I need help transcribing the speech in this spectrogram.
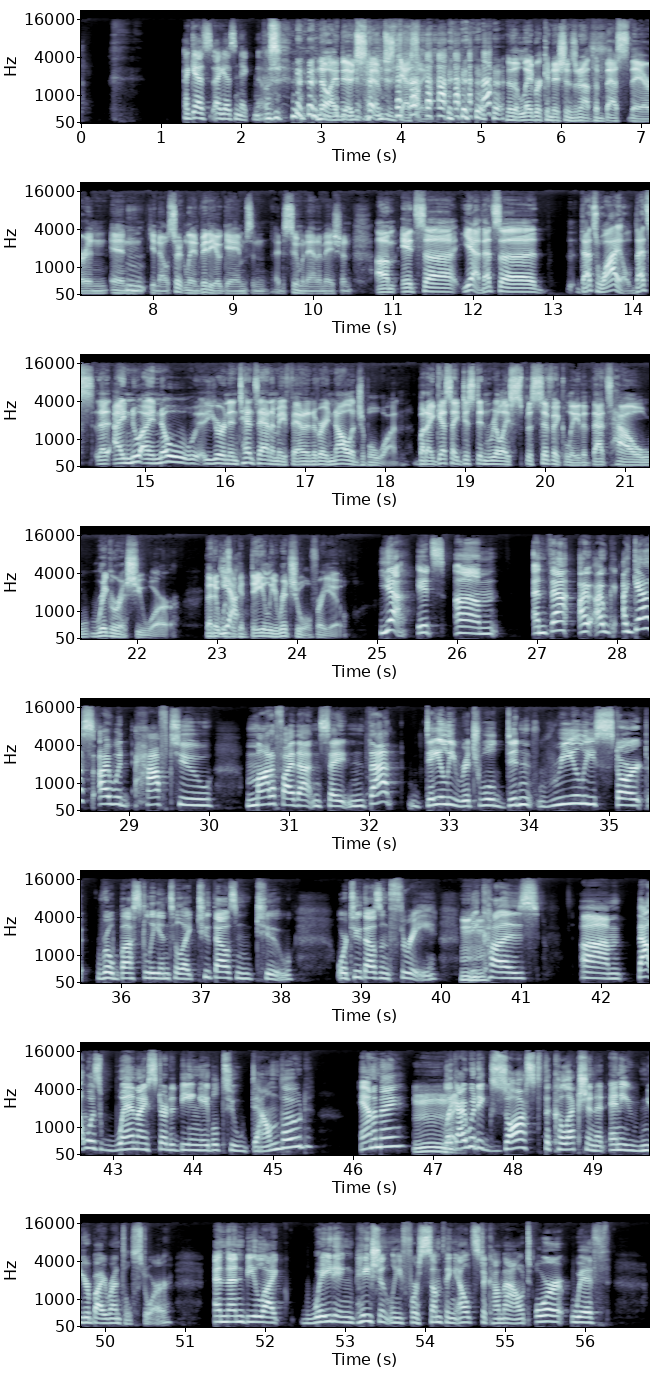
i guess i guess nick knows no, I, I just, I'm just guessing. No, the labor conditions are not the best there, and and Mm. you know certainly in video games, and I'd assume in animation. Um, it's uh, yeah, that's uh, that's wild. That's I knew I know you're an intense anime fan and a very knowledgeable one, but I guess I just didn't realize specifically that that's how rigorous you were. That it was Yeah. like a daily ritual for you. Yeah, it's um and that I, I I guess I would have to modify that and say that daily ritual didn't really start robustly until like 2002 or 2003 Mhm. because um that was when I started being able to download anime Mm, like Right. I would exhaust the collection at any nearby rental store and then be like waiting patiently for something else to come out or with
